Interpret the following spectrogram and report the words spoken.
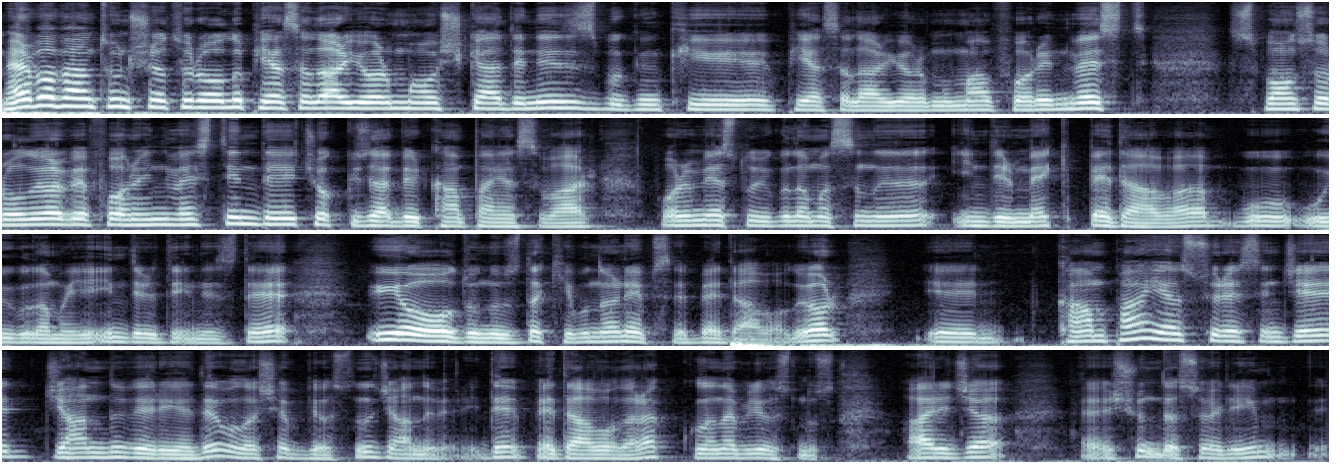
Merhaba ben Tunç Naturoğlu. Piyasalar yorumuna hoş geldiniz. Bugünkü piyasalar yorumuma Forinvest sponsor oluyor ve Forinvest'in de çok güzel bir kampanyası var. Forinvest uygulamasını indirmek bedava. Bu uygulamayı indirdiğinizde üye olduğunuzda ki bunların hepsi bedava oluyor. E, kampanya süresince canlı veriye de ulaşabiliyorsunuz. Canlı veriyi de bedava olarak kullanabiliyorsunuz. Ayrıca e, şunu da söyleyeyim. E,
